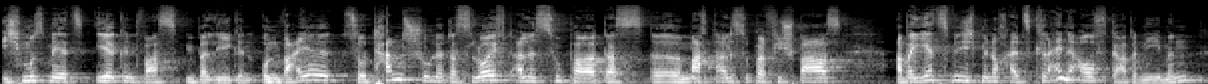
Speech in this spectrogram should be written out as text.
ich muss mir jetzt irgendwas überlegen. Und weil so Tanzschule, das läuft alles super, das äh, macht alles super viel Spaß. Aber jetzt will ich mir noch als kleine Aufgabe nehmen,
